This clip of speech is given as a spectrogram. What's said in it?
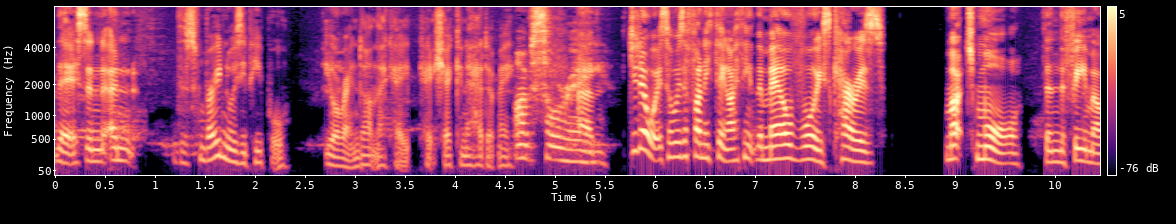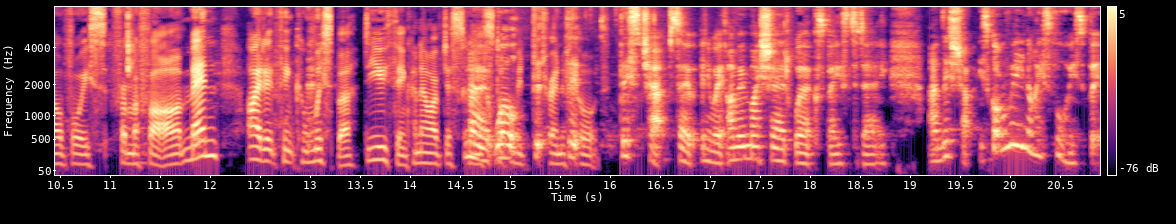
this? And and there's some very noisy people your end, aren't there, Kate? Kate shaking her head at me. I'm sorry. Um, do you know what? It's always a funny thing. I think the male voice carries much more than the female voice from afar. Men, I don't think can whisper. Do you think? I know I've just no, well, mid train of thought. This chap. So anyway, I'm in my shared workspace today, and this chap, he's got a really nice voice, but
